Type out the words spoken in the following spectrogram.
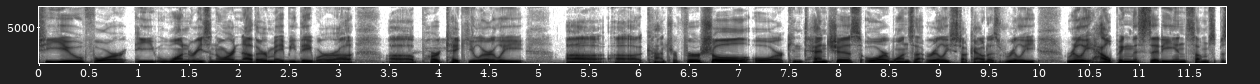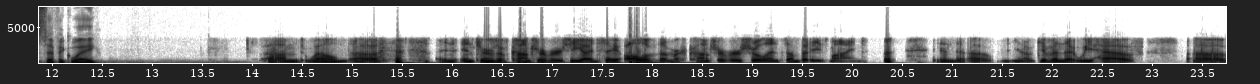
to you for a, one reason or another? Maybe they were uh, particularly uh, uh, controversial or contentious or ones that really stuck out as really, really helping the city in some specific way? Um, well, uh, in, in, terms of controversy, I'd say all of them are controversial in somebody's mind. and uh, you know, given that we have uh,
